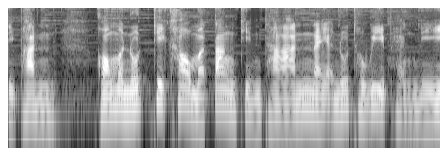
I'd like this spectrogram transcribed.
ติพันธุ์ ของมนุษย์ที่เข้ามาตั้งถิ่นฐานในอนุทวีปแห่งนี้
